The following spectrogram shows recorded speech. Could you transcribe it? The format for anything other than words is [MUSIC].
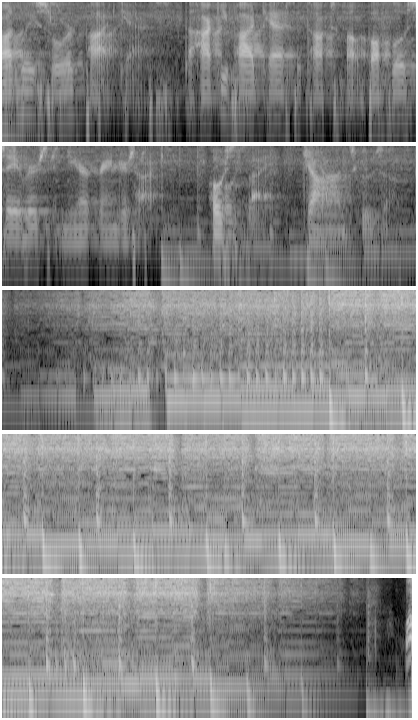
Broadway Sword Podcast, the hockey podcast that talks about Buffalo Sabres and New York Rangers hockey. Hosted by Jon Scusa.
